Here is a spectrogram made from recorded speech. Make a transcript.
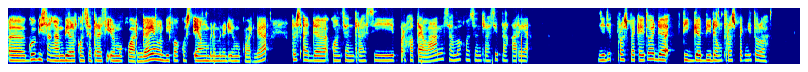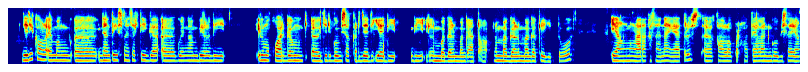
uh, gue bisa ngambil konsentrasi ilmu keluarga yang lebih fokus yang benar-benar di ilmu keluarga. Terus ada konsentrasi perhotelan sama konsentrasi prakarya. Jadi prospeknya itu ada tiga bidang prospek gitu loh. Jadi kalau emang uh, nanti semester tiga uh, gue ngambil di ilmu keluarga, uh, jadi gue bisa kerja di ya di di lembaga-lembaga atau lembaga-lembaga kayak gitu yang mengarah ke sana ya. Terus uh, kalau perhotelan gue bisa yang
